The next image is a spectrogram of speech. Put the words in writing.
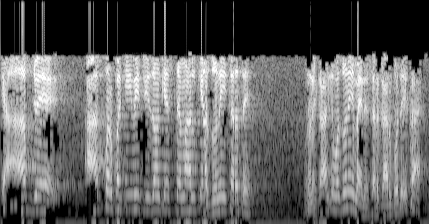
کہ آپ جو ہے، آگ پر پکی ہوئی چیزوں کے استعمال کے وضو نہیں کرتے۔ انہوں نے کہا کہ وضو نہیں، میں نے سرکار کو دیکھا ہے۔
